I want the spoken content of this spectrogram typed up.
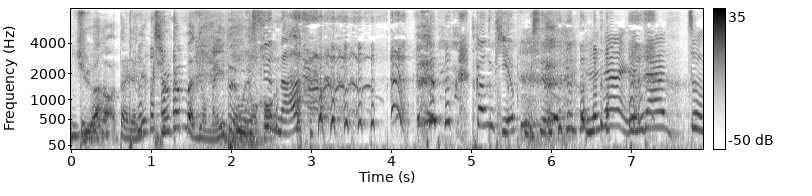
就觉得，但人家其实根本就没对我不有好感。钢铁普信，人家人家就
